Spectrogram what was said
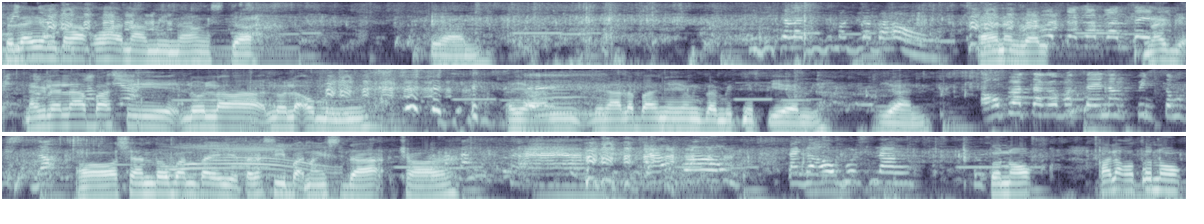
Sila yung tagakuha namin ng isda. Yan. Hindi ka lang dito maglabaho. Ayan, naglal nag naglalaba si Lola Lola Uming. Ayan, linalaban niya yung damit ni Piel. Ayan. Oh, siya daw bantay, taga-siba ng isda, char. Taga-ubos ng Tunok. Kala ko tunok.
